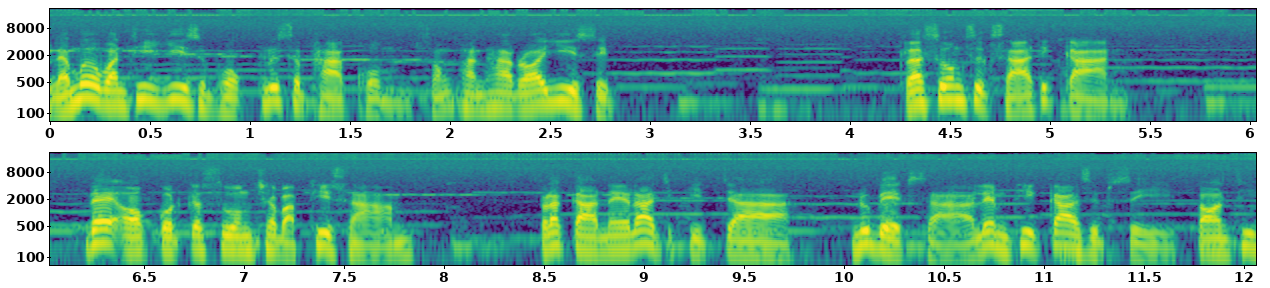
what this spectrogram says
และเมื่อวันที่ 26 พฤษภาคม 2520 กระทรวงศึกษาธิการ ได้ออกกฎกระทรวงฉบับที่ 3 ประกาศในราชกิจจานุเบกษาเล่มที่ 94 ตอนที่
